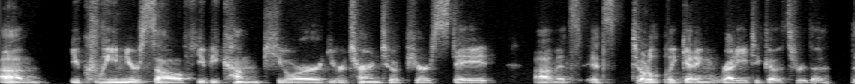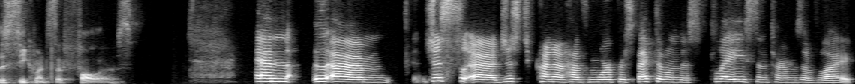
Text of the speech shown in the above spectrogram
um, you clean yourself you become pure you return to a pure state. Um, it's it's totally getting ready to go through the the sequence that follows. And um just uh just to kind of have more perspective on this place in terms of like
